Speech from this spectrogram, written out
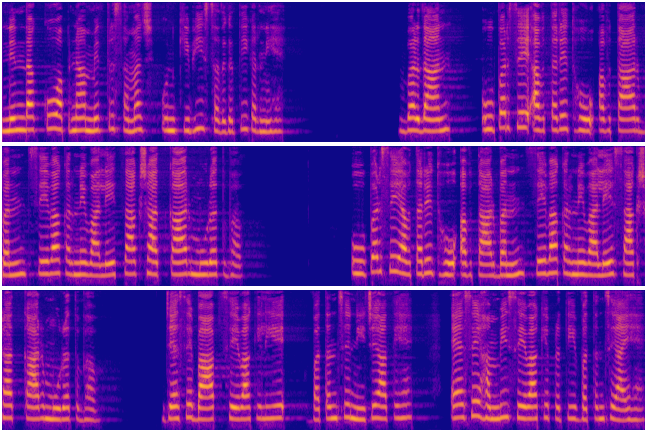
निंदक को अपना मित्र समझ उनकी भी सदगति करनी है। वरदान ऊपर से अवतरित हो, अवतार बन, सेवा करने वाले, साक्षात्कार मूर्त भव। ऊपर से अवतरित हो, अवतार बन, सेवा करने वाले, साक्षात्कार मूर्त भव। जैसे बाप सेवा के लिए वतन से नीचे आते हैं, ऐसे हम भी सेवा के प्रति वतन से आए हैं।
